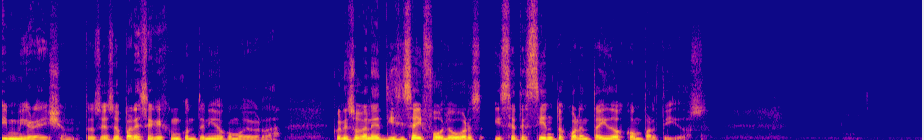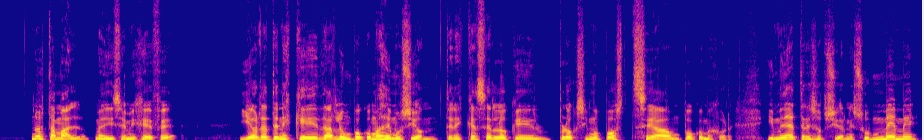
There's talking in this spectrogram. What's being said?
Immigration. Entonces eso parece que es un contenido como de verdad. Con eso gané 16 followers y 742 compartidos. No está mal, me dice mi jefe. Y ahora tenés que darle un poco más de emoción. Tenés que hacerlo que el próximo post sea un poco mejor. Y me da tres opciones. Un meme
